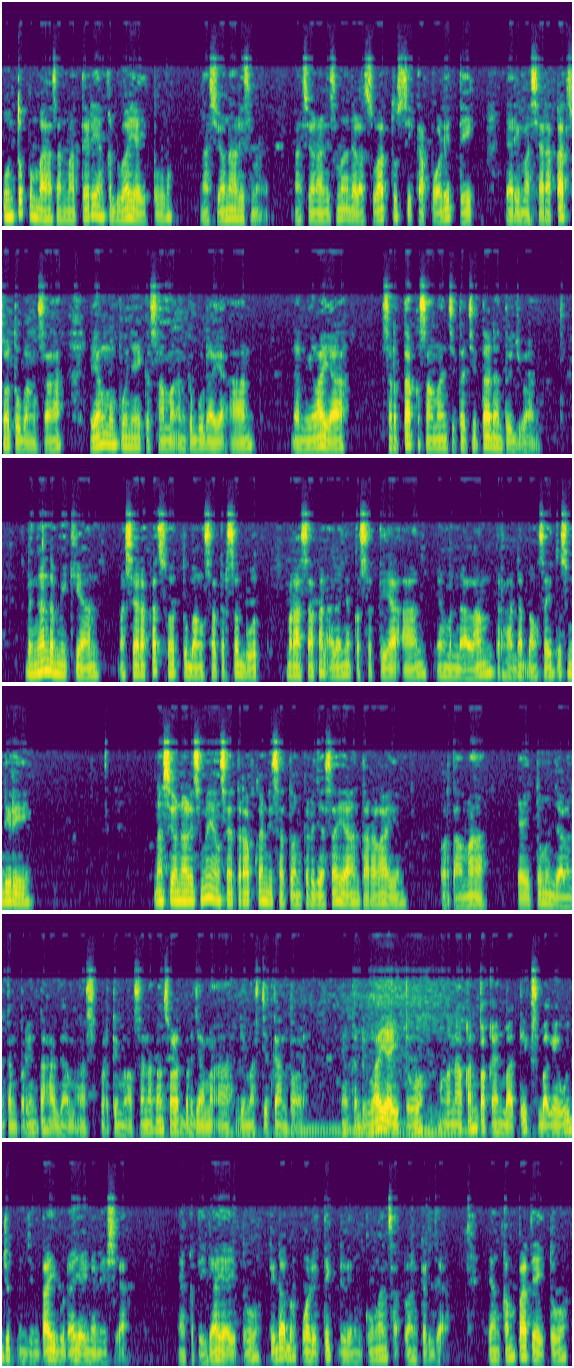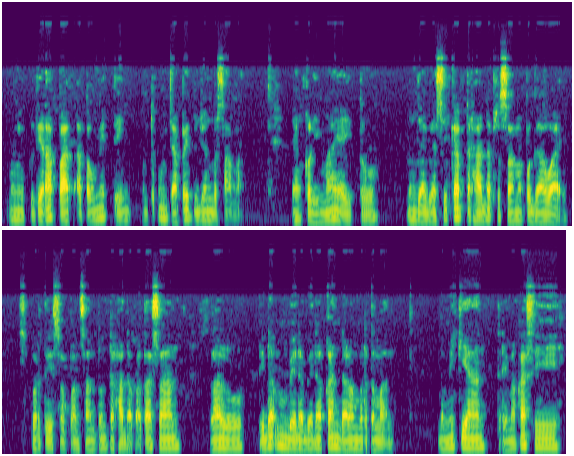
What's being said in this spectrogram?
untuk pembahasan materi yang kedua yaitu nasionalisme. Nasionalisme adalah suatu sikap politik dari masyarakat suatu bangsa yang mempunyai kesamaan kebudayaan dan wilayah, serta kesamaan cita-cita dan tujuan. Dengan demikian, masyarakat suatu bangsa tersebut merasakan adanya kesetiaan yang mendalam terhadap bangsa itu sendiri. Nasionalisme yang saya terapkan di satuan kerja saya antara lain, pertama, yaitu menjalankan perintah agama seperti melaksanakan sholat berjamaah di masjid kantor. Yang kedua yaitu mengenakan pakaian batik sebagai wujud mencintai budaya Indonesia. Yang ketiga yaitu tidak berpolitik di lingkungan satuan kerja. Yang keempat yaitu mengikuti rapat atau meeting untuk mencapai tujuan bersama. Yang kelima yaitu menjaga sikap terhadap sesama pegawai, seperti sopan santun terhadap atasan, lalu tidak membeda-bedakan dalam berteman. Demikian, terima kasih.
